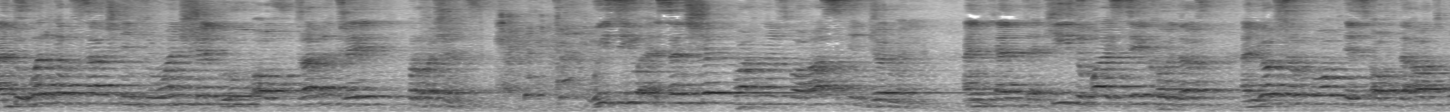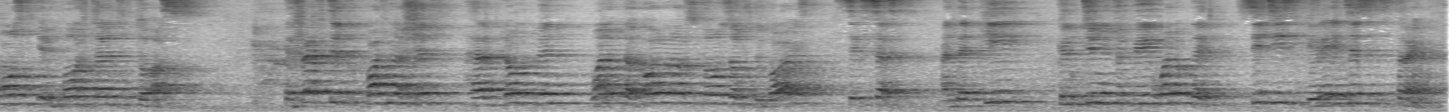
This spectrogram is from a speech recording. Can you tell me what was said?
and to welcome such influential group of travel trade professionals. We see you as essential partners for us in Germany and, and key Dubai stakeholders and your support is of the utmost importance to us. Effective partnerships have long been one of the cornerstones of Dubai's success, and the key continue to be one of the city's greatest strengths.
